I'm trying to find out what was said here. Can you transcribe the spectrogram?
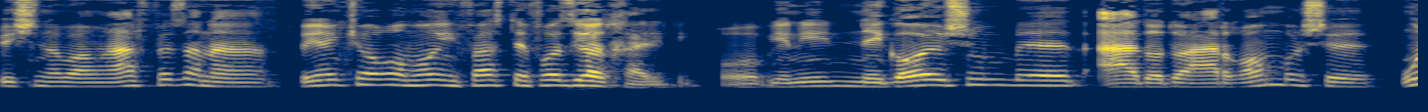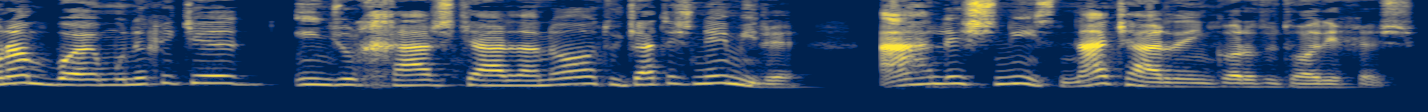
بشینن با هم حرف بزنن. بگن که آقا ما این فصل دفاع زیاد خریدیم. خب یعنی نگاهشون به اعداد و ارقام باشه. اونم با مونیخی که اینجور خرج کردن ها تو کتش نمیره. اهلش نیست. نکرده این کارو تو تاریخش.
